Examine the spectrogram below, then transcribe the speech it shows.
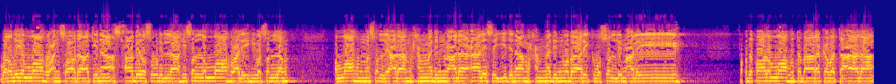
ورضي الله عن صاداتنا أصحاب رسول الله صلى الله عليه وسلم. اللهم صل على محمد وعلى آل سيدنا محمد وبارك وسلم عليه. فقد قال الله تبارك وتعالى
